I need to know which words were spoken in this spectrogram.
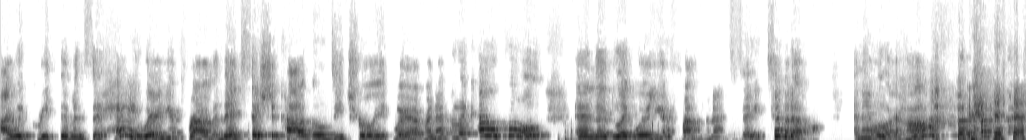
I would greet them and say, Hey, where are you from? And they'd say Chicago, Detroit, wherever. And I'd be like, Oh, cool. And they'd be like, Where are you from? And I'd say, Thibodaux. And they were like, huh?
